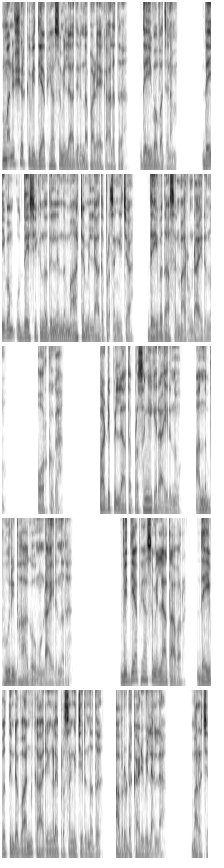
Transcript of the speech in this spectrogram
മനുഷ്യർക്ക് വിദ്യാഭ്യാസമില്ലാതിരുന്ന പഴയ കാലത്ത് ദൈവവചനം. ദൈവം ഉദ്ദേശിക്കുന്നതിൽ നിന്ന് മാറ്റമില്ലാതെ പ്രസംഗിച്ച ദൈവദാസന്മാരുണ്ടായിരുന്നു. ഓർക്കുക പഠിപ്പില്ലാത്ത പ്രസംഗികരായിരുന്നു അന്ന് ഭൂരിഭാഗവും ഉണ്ടായിരുന്നത്. വിദ്യാഭ്യാസമില്ലാത്ത അവർ ദൈവത്തിന്റെ വൻ കാര്യങ്ങളെ പ്രസംഗിച്ചിരുന്നത് അവരുടെ കഴിവിലല്ല. മറിച്ച്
